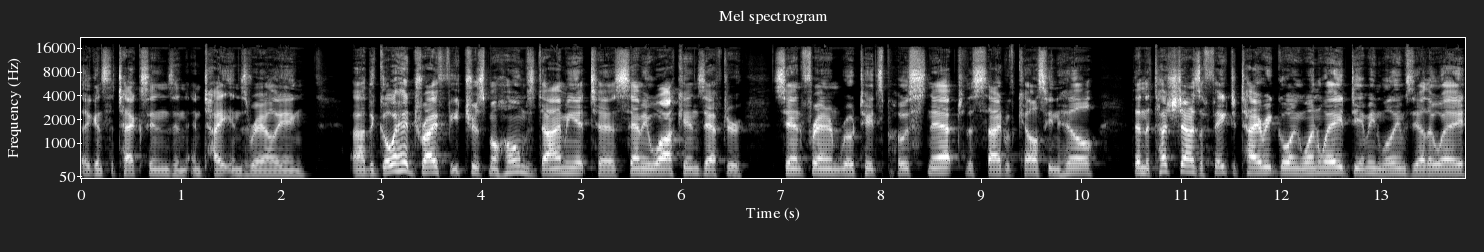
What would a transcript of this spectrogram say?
against the Texans and, and Titans rallying. Uh, the go-ahead drive features Mahomes diming it to Sammy Watkins after San Fran rotates post-snap to the side with Kelce and Hill. Then the touchdown is a fake to Tyreek going one way, Damien Williams the other way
